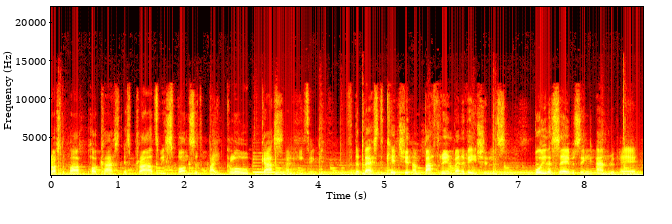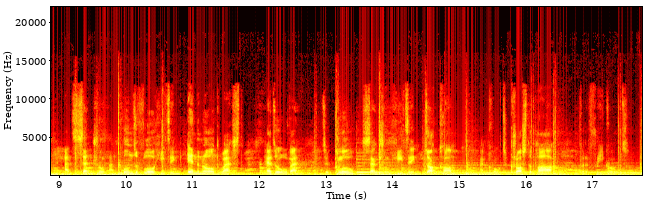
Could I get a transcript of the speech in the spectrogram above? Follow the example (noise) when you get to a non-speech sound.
Across the Park podcast is proud to be sponsored by Globe Gas and Heating. For the best kitchen and bathroom renovations, boiler servicing and repair, and central and underfloor heating in the Northwest, head over to globecentralheating.com and quote Across the Park for a free quote.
